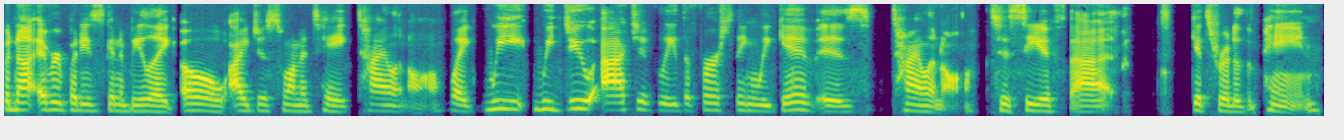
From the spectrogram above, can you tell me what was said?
but not everybody's going to be like oh i just want to take tylenol. Like we we do actively the first thing we give is tylenol to see if that gets rid of the pain.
